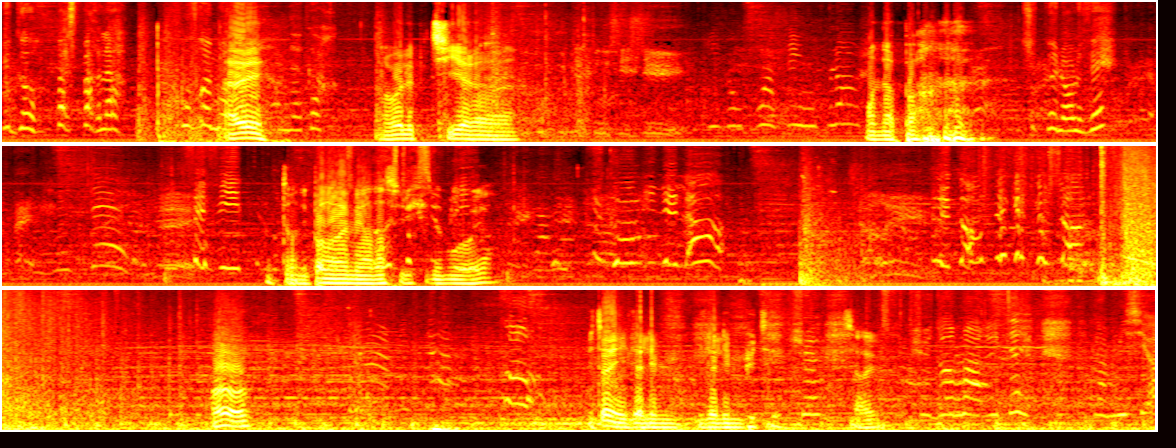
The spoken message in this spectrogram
Hugo, passe par là. Ouvre-moi. Oh, D'accord. on voit le petit à la... tous ici Ils vont coincer une planche. On n'a pas. Tu peux l'enlever vite Attends, on n'est pas dans la merde, hein, c'est lui qui doit mourir. Hugo, il est là Hugo, fais quelque chose Oh oh Putain, il allait, me- il allait me buter. Je... Sérieux. Je dois m'arrêter. Amicia.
